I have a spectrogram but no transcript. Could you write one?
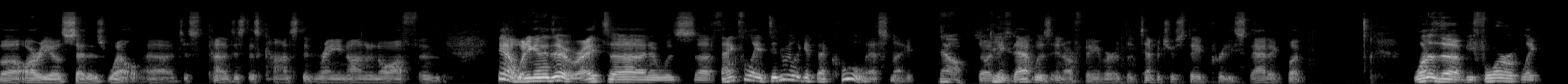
uh, REO set as well. Uh, just kind of just this constant rain on and off, and you know what are you going to do, right? Uh, and it was uh, thankfully it didn't really get that cool last night, No. so I think that was in our favor. The temperature stayed pretty static, but one of the before like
